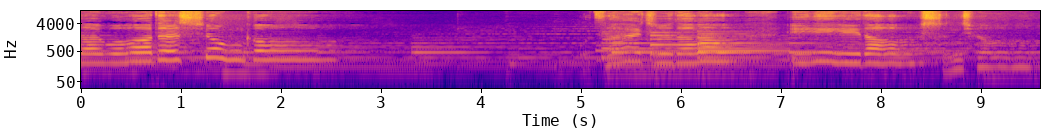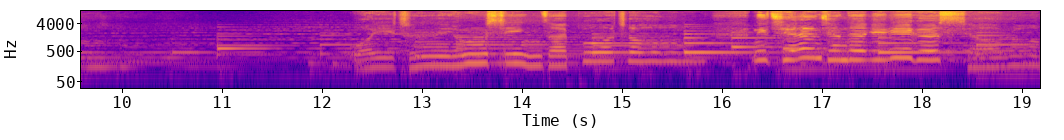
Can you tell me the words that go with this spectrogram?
在我的胸口，我才知道已到深秋。我一直用心在播种，你浅浅的一个笑容，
